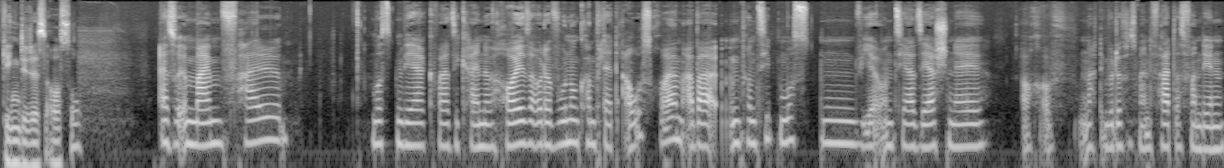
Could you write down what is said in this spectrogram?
Ging dir das auch so? Also in meinem Fall mussten wir quasi keine Häuser oder Wohnung komplett ausräumen, aber im Prinzip mussten wir uns ja sehr schnell auch auf, nach dem Bedürfnis meines Vaters von den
